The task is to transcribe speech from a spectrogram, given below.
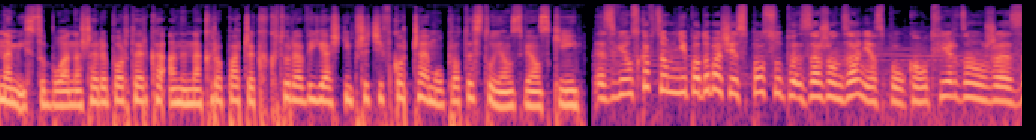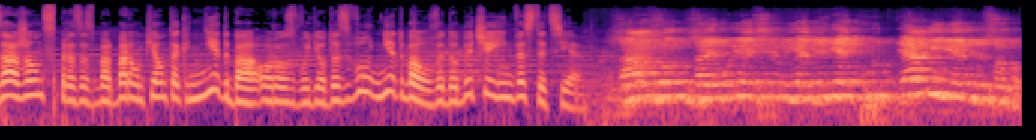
Na miejscu była nasza reporterka Anna Kropaczek, która wyjaśni przeciwko czemu protestują związki. Związkowcom nie podoba się sposób zarządzania spółką. Twierdzą, że zarząd z prezes Barbarą Piątek nie dba o rozwój JSW, nie dba o wydobycie i inwestycje. Zarząd zajmuje się jedynie kłótniami między sobą,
